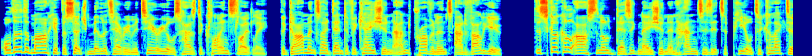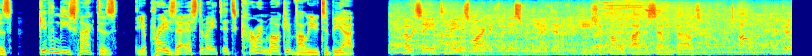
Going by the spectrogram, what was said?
Although the market for such military materials has declined slightly, the garment's identification and provenance add value. The Schuylkill Arsenal designation enhances its appeal to collectors. Given these factors, the appraiser estimates its current market value to be at I would say in today's market for this with the identification, probably five to 7,000. Oh, very good.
